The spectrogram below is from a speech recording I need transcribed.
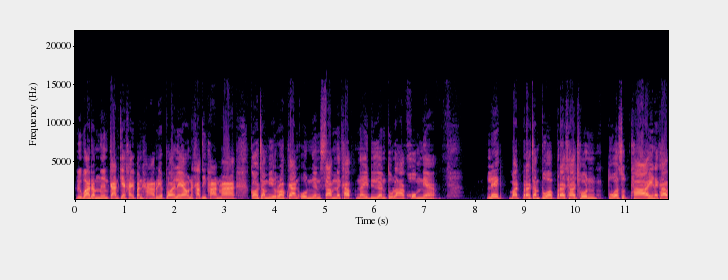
หรือว่าดำเนินการแก้ไขปัญหาเรียบร้อยแล้วนะครับ ที่ผ่านมาก็จะมีรอบการโอนเงินซ้ำนะครับ ในเดือนตุลาคมเนี่ยเลขบัตรประจำตัวประชาชนตัวสุดท้ายนะครับ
